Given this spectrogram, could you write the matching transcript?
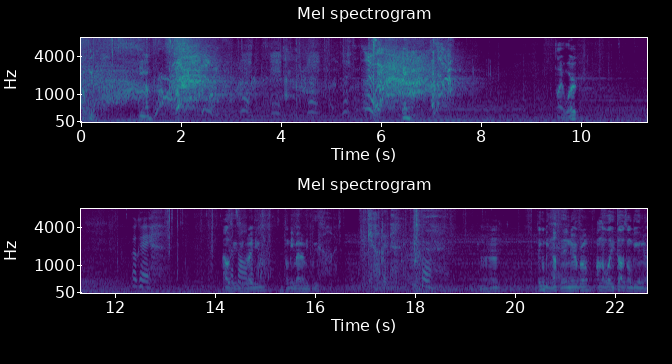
Help me. Dino. Damn. Like work. Okay. That was That's easy, right. Dino? Don't be mad at me, please. God. Got it. Mm-hmm. There gonna be nothing in there, bro. I don't know what he thought was gonna be in there.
